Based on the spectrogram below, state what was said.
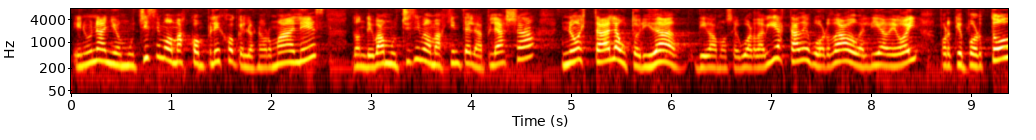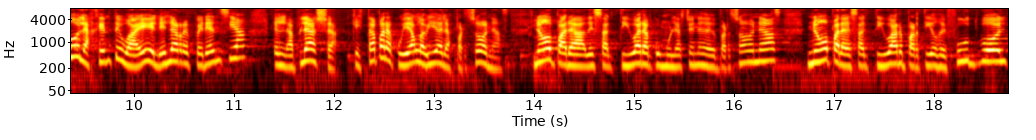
En un año muchísimo más complejo que los normales, donde va muchísima más gente a la playa, no está la autoridad, digamos. El guardavidas está desbordado el día de hoy porque por todo la gente va a él. Es la referencia en la playa, que está para cuidar la vida de las personas, no para desactivar acumulaciones de personas, no para desactivar partidos de fútbol,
